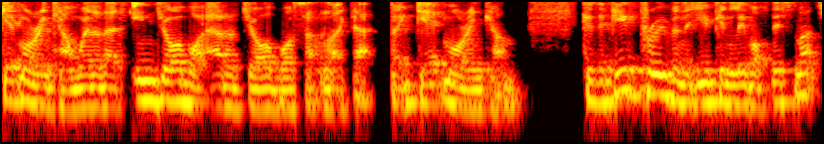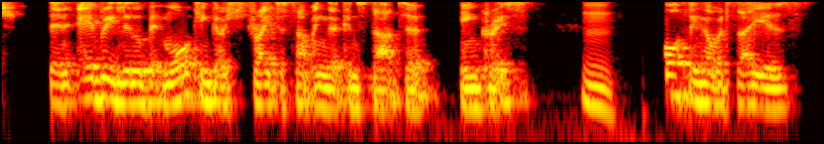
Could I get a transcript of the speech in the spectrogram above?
get more income, whether that's in job or out of job or something like that, but get more income. Because if you've proven that you can live off this much, then every little bit more can go straight to something that can start to increase. Mm. Fourth thing I would say is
